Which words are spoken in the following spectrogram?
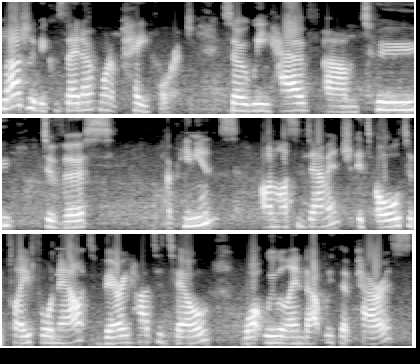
largely because they don't want to pay for it. So we have um, two diverse opinions on loss and damage. It's all to play for now. It's very hard to tell what we will end up with at Paris.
